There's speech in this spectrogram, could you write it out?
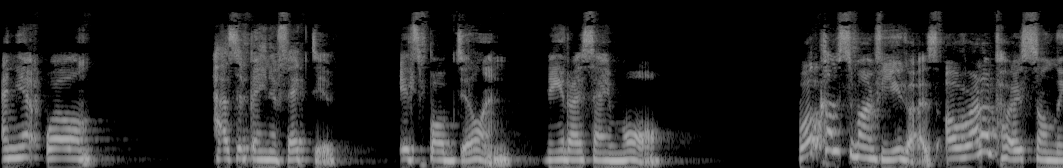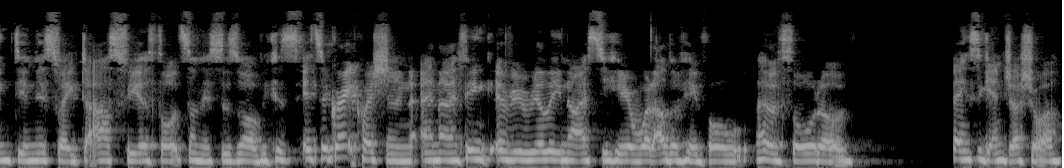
And yet, well, has it been effective? It's Bob Dylan. Need I say more? What comes to mind for you guys? I'll run a post on LinkedIn this week to ask for your thoughts on this as well, because it's a great question. And I think it'd be really nice to hear what other people have thought of. Thanks again, Joshua.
